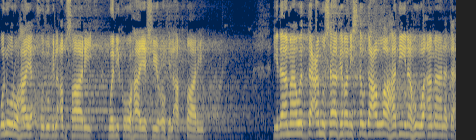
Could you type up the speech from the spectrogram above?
ونورها يأخذ بالأبصار وذكرها يشيع في الأقطار. إذا ما ودع مسافرا استودع الله دينه وأمانته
